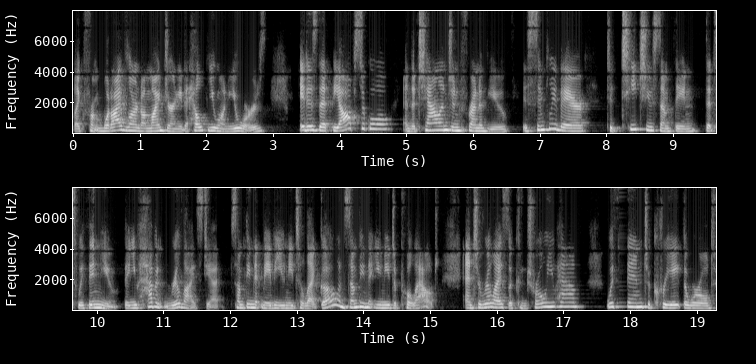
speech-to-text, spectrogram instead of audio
like from what I've learned on my journey to help you on yours, it is that the obstacle and the challenge in front of you is simply there to teach you something that's within you that you haven't realized yet, something that maybe you need to let go and something that you need to pull out, and to realize the control you have within to create the world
